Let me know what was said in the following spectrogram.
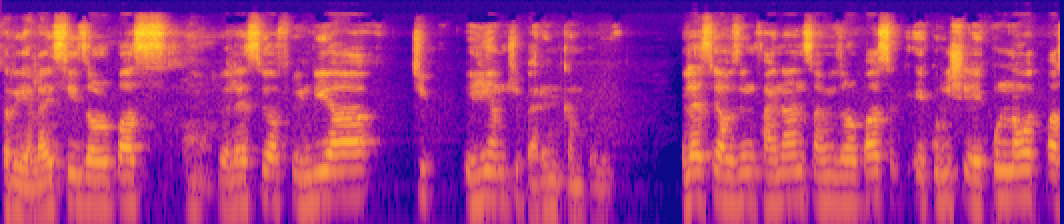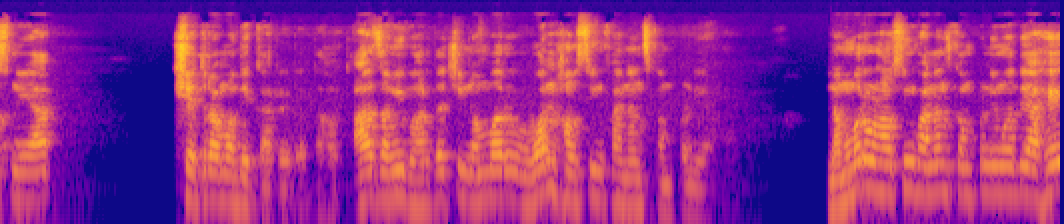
सर एल आय सी जवळपास एल आय सी ऑफ इंडियाची ही आमची parent company L I C housing finance आम्ही जवळपास एकोणीसशे एकोणनव्वदपासून या क्षेत्रामध्ये कार्यरत आहोत. आज आम्ही भारताची number one housing finance company आहोत. नंबर वन हाऊसिंग फायनान्स कंपनीमध्ये आहे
